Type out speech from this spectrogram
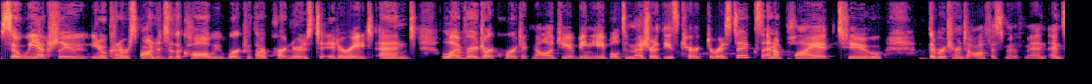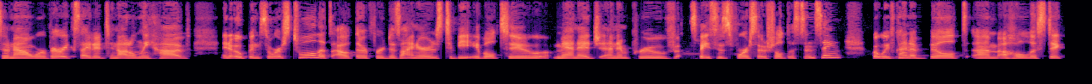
So we actually, you know, kind of responded to the call. We worked with our partners to iterate and leverage our core technology of being able to measure these characteristics and apply it to the return to office movement. And so now we're very excited to not only have an open source tool that's out there for designers to be able to manage and improve spaces for social distancing, but we've kind of built um, a holistic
